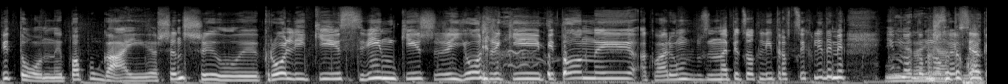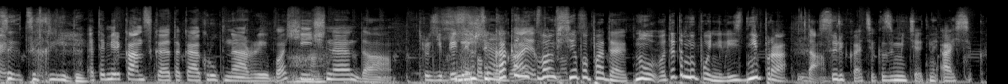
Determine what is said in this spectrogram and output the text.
питоны, попугаи, шиншиллы, кролики, свинки, ежики, питоны, аквариум на 500 литров с цихлидами и Что много-много такое всякой. ци- цихлиды? Это американская такая крупная рыба, хищная, да. Трехгибридный Слушайте, как они к вам все попадают? Ну, вот это мы поняли, из Днепра. Да. Сурикатик, замечательный, Айсик.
